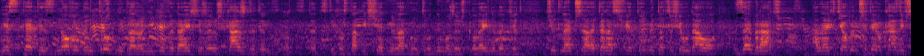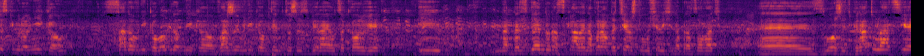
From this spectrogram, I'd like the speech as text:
niestety znowu był trudny dla rolników. Wydaje się, że już każdy ten, od- te- z tych ostatnich siedmiu lat był trudny, może już kolejny będzie ciut lepszy, ale teraz świętujmy to, co się udało zebrać, ale chciałbym przy tej okazji wszystkim rolnikom sadownikom, ogrodnikom, warzywnikom, tym, którzy zbierają cokolwiek i na, bez względu na skalę naprawdę ciężko musieli się napracować, e, złożyć gratulacje,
